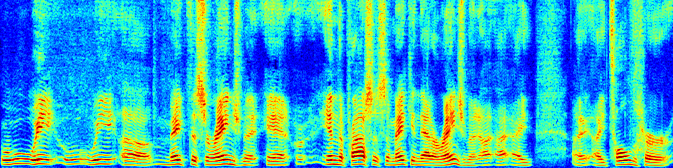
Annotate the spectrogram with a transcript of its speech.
we we uh, make this arrangement, and in the process of making that arrangement, I I I, I told her,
